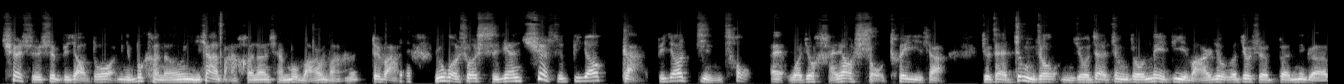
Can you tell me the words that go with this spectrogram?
确实是比较多，你不可能一下把河南全部玩完，对吧？如果说时间确实比较赶、比较紧凑，哎，我就还要首推一下，就在郑州，你就在郑州内地玩，就就是不那个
